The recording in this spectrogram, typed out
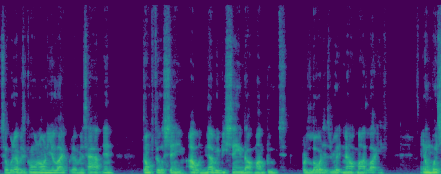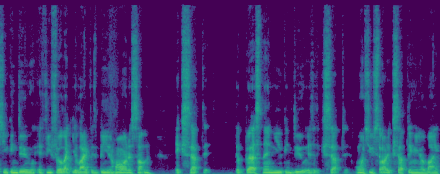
So whatever's going on in your life, whatever is happening, don't feel shame. I will never be shamed out my boots, for the Lord has written out my life. And what you can do if you feel like your life is being hard or something, accept it. The best thing you can do is accept it. Once you start accepting your life,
